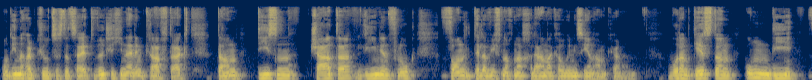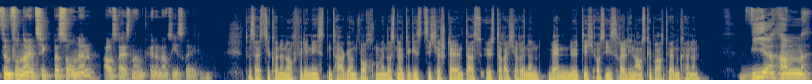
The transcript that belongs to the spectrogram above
und innerhalb kürzester Zeit wirklich in einem Kraftakt dann diesen Charter-Linienflug von Tel Aviv noch nach Larnaca organisieren haben können. Wo dann gestern um die 95 Personen ausreisen haben können aus Israel. Das heißt, Sie können auch für die nächsten Tage und Wochen, wenn das nötig ist, sicherstellen, dass Österreicherinnen, wenn nötig, aus Israel hinausgebracht werden können. Wir haben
